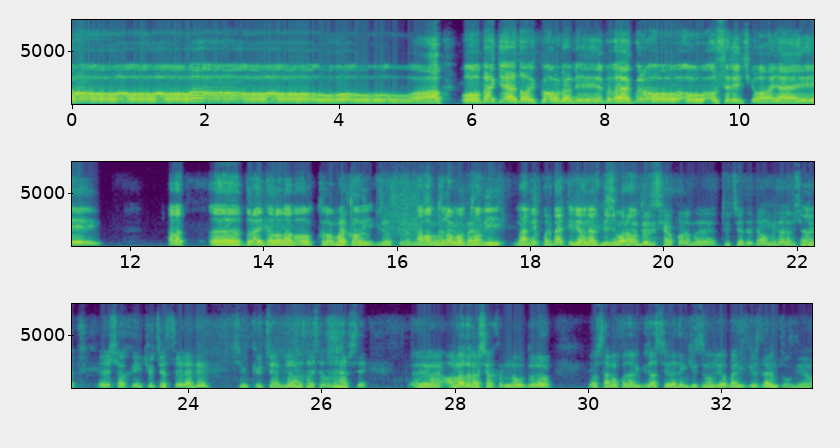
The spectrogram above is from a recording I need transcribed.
او بکه دای کاممی و گرو سری چایه Evet. برای دلال ابا Ne کلامات kadar tabi güzel söyledin. ابا Müslüman کلامات diyor. Ben- tabi memi kurbet diyor yani az bizim Müslüman bura dur şey yapalım. e, Türkçe'de devam edelim. Şimdi Evet. e, şarkıyı Kürtçe söyledin. Şimdi Kürtçe bilen arkadaşlarımızın hepsi e, yani anladılar şarkının ne olduğunu. Ya sen o kadar güzel söyledin ki Yusuf amca ya ben gözlerim doldu ya.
